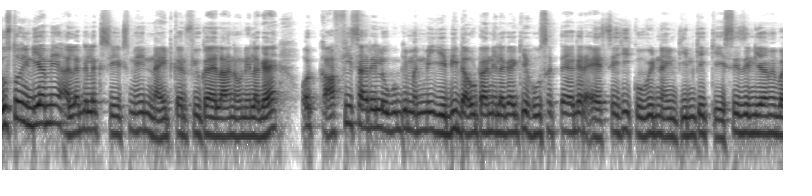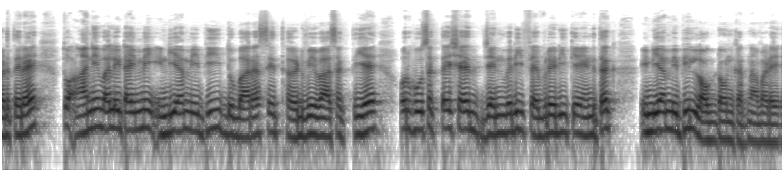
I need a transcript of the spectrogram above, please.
दोस्तों, इंडिया में अलग अलग स्टेट्स में नाइट कर्फ्यू का ऐलान होने लगा है और काफ़ी सारे लोगों के मन में ये भी डाउट आने लगा है कि हो सकता है अगर ऐसे ही कोविड 19 के केसेस इंडिया में बढ़ते रहे तो आने वाले टाइम में इंडिया में भी दोबारा से थर्ड वेव आ सकती है और हो सकता है शायद जनवरी फेबररी के एंड तक इंडिया में भी लॉकडाउन करना पड़े।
